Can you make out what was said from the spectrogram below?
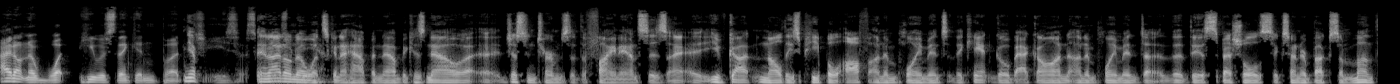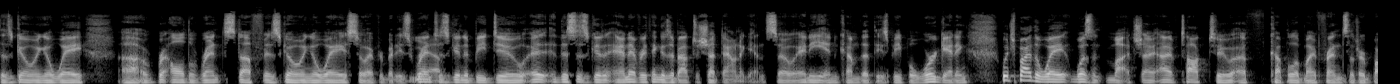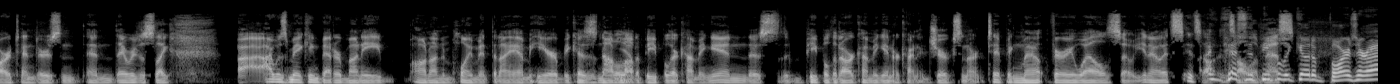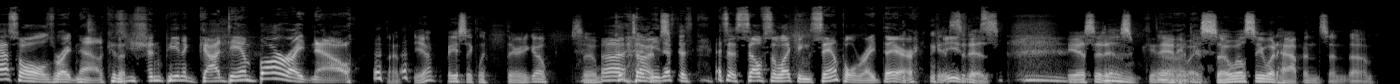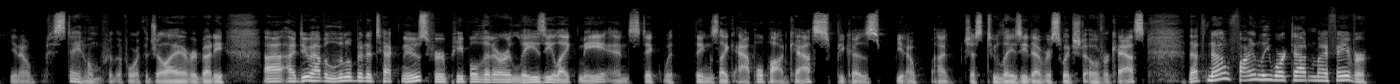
I don't know what he was thinking, but Yep. Jesus. and I don't know what's going to happen now because now, uh, just in terms of the finances, I, you've gotten all these people off unemployment. They can't go back on unemployment. Uh, the the special six hundred bucks a month is going away. Uh, all the rent stuff is going away, so everybody's rent Yeah. is going to be due. Uh, this is going to, and everything is about to shut down again. So any income that these people were getting, which by the way wasn't much. I, I've talked to a couple of my friends that are bartenders, and and they were just like I was making better money on unemployment than I am here because not a lot of people are coming in. There's the people that are coming in are kind of jerks and aren't tipping very well. So you know, it's it's all, it's Because all the people mess. that go to bars are assholes right now. Because you shouldn't be in a goddamn bar right now. Uh, yeah, basically. There you go. So Uh, good I mean, times. that's a that's a self-selecting sample right there. yes, it is. Yes, it is. Oh, God. Anyways, so we'll see what happens, and um, you know, stay home for the Fourth of July, everybody. Uh, I do have a little bit of tech news for people that are lazy like me and stick with things like Apple Podcasts because you know I'm just too lazy to ever switch to Overcast. That's now finally worked out in my favor.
